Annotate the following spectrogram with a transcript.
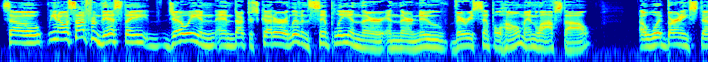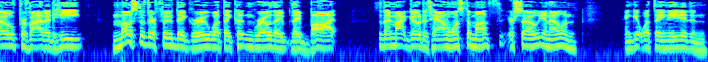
So, you know, aside from this, they Joey and, and Dr. Scudder are living simply in their in their new very simple home and lifestyle. A wood burning stove provided heat. Most of their food they grew, what they couldn't grow they they bought. So they might go to town once a month or so, you know, and and get what they needed and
